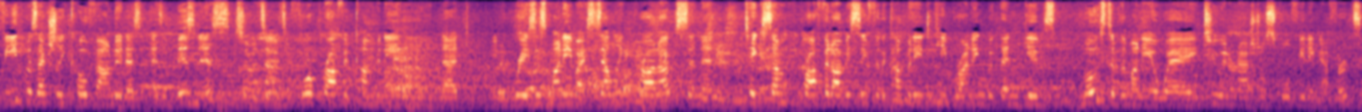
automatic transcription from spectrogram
Feed was actually co-founded as, as a business, so it's a, it's a for-profit company that you know, raises money by selling products and then takes some profit obviously for the company to keep running, but then gives most of the money away to international school feeding efforts.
